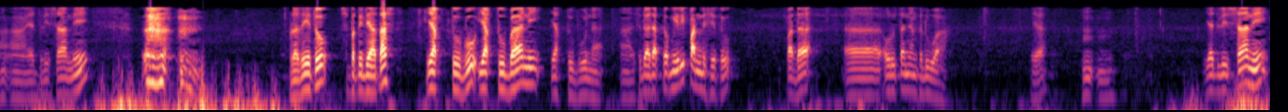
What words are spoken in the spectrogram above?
Uh, uh, yajlisani. Berarti itu seperti di atas yaktubu yaktubani yaktubuna Nah, sudah ada kemiripan di situ pada uh, urutan yang kedua. Ya. Mm -mm. Yajlisani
